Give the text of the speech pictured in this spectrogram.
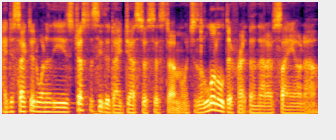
I dissected one of these just to see the digestive system, which is a little different than that of Ciona.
